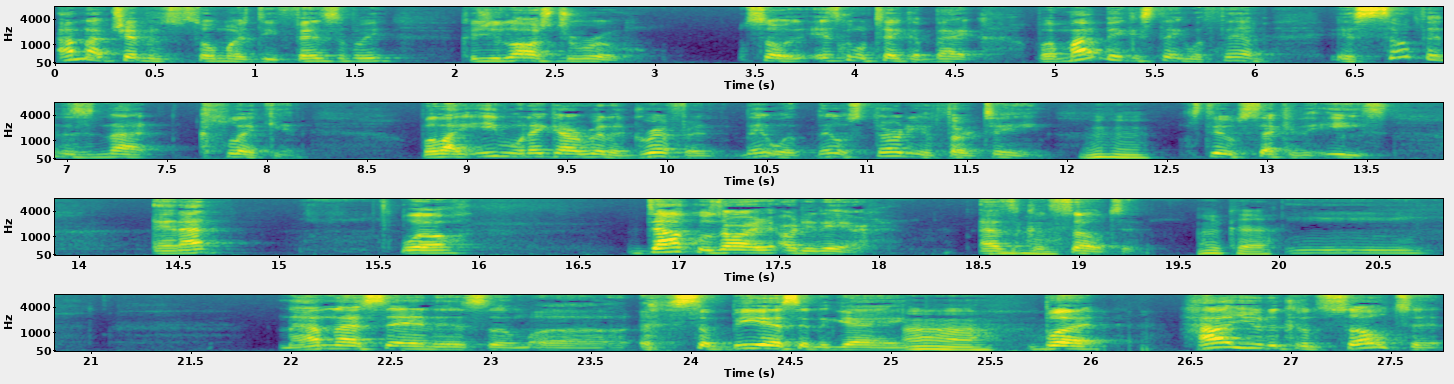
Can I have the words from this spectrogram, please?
I'm not tripping so much defensively because you lost Jrue. So it's going to take it back. But my biggest thing with them is something is not clicking. But like even when they got rid of Griffin, they were they was 30 and 13, still second to East. And I, well, Doc was already already there as a consultant. Okay. Now I'm not saying there's some uh, some BS in the game, Uh, but how you the consultant?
